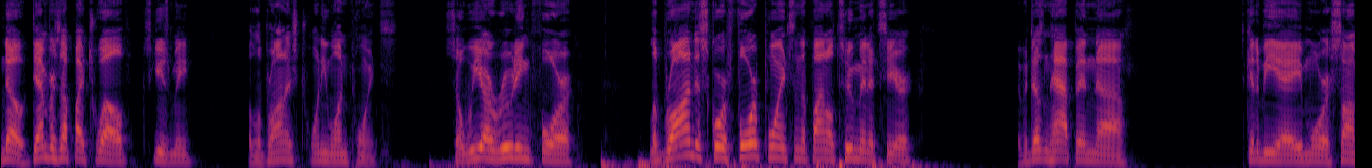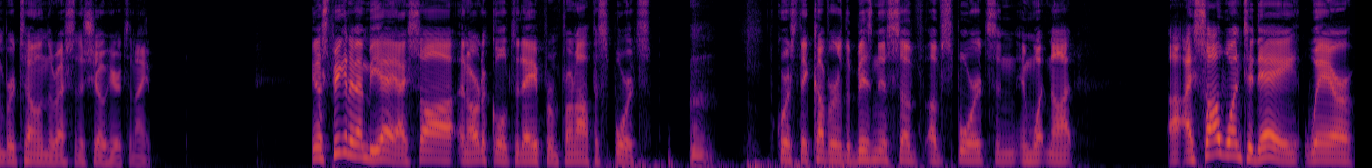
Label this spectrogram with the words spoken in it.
No, Denver's up by 12, excuse me. But LeBron has 21 points. So we are rooting for LeBron to score four points in the final two minutes here. If it doesn't happen, uh, it's going to be a more somber tone the rest of the show here tonight. You know, speaking of NBA, I saw an article today from Front Office Sports. of course, they cover the business of, of sports and, and whatnot. Uh, I saw one today where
